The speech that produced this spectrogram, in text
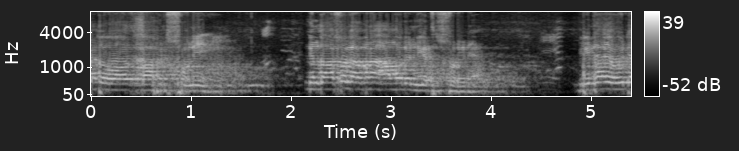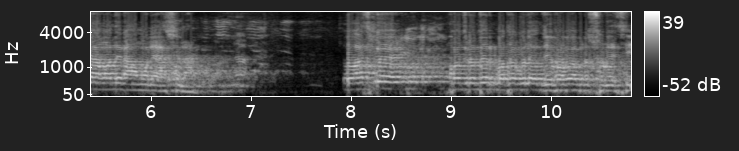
এত ওয়াজ শুনি, কিন্তু আসলে আমরা আমলে নিয়ে শুনি না। বিধায় ওইটা আমাদের আমলে আসে না। তো আজকে হজরতের কথাগুলো যেভাবে আমরা শুনেছি,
